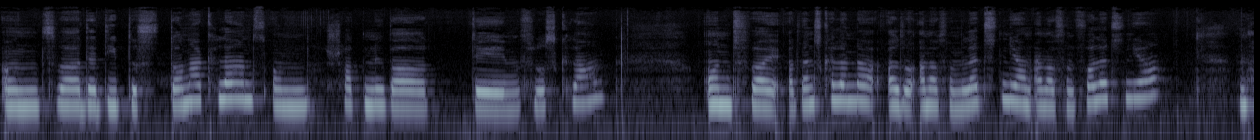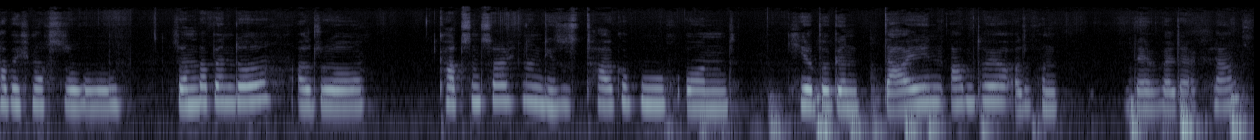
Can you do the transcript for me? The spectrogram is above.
Und zwar der Dieb des Donnerclans und Schatten über dem Flussclan. Und zwei Adventskalender, also einmal vom letzten Jahr und einmal vom vorletzten Jahr. Dann habe ich noch so Sonderbände, also Katzenzeichnen, dieses Tagebuch und hier beginnt dein Abenteuer, also von der Welt der Clans.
